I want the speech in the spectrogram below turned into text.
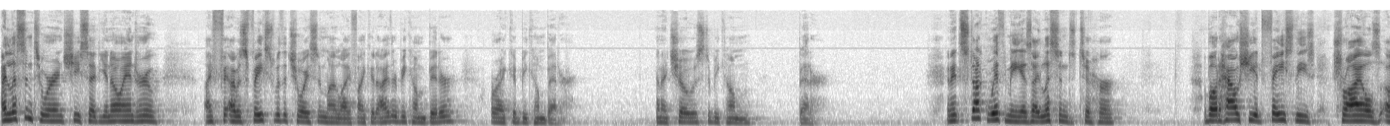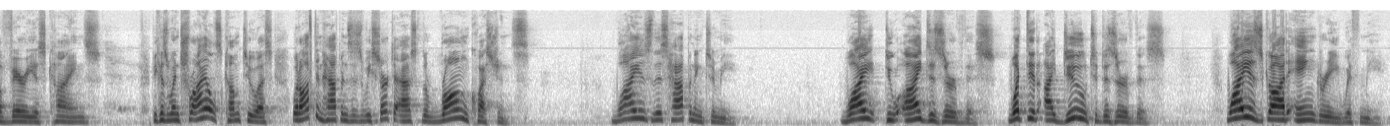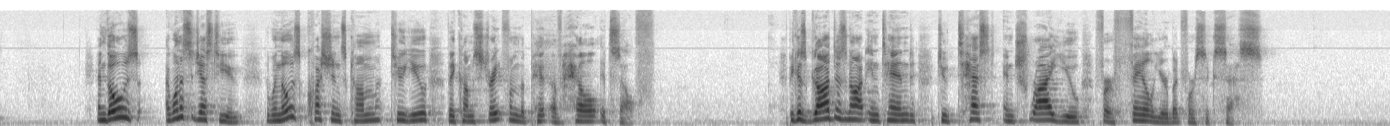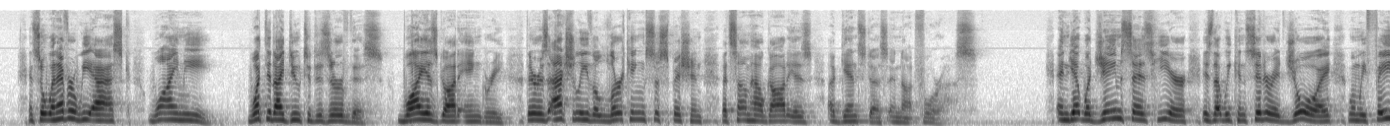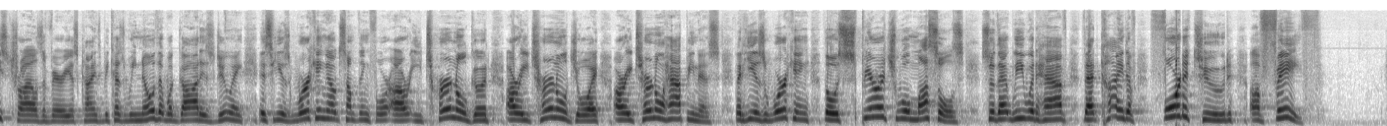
I listened to her and she said, You know, Andrew, I, fa- I was faced with a choice in my life. I could either become bitter or I could become better. And I chose to become better. And it stuck with me as I listened to her about how she had faced these trials of various kinds. Because when trials come to us, what often happens is we start to ask the wrong questions. Why is this happening to me? Why do I deserve this? What did I do to deserve this? Why is God angry with me? And those, I want to suggest to you that when those questions come to you, they come straight from the pit of hell itself. Because God does not intend to test and try you for failure, but for success. And so, whenever we ask, Why me? What did I do to deserve this? Why is God angry? There is actually the lurking suspicion that somehow God is against us and not for us. And yet, what James says here is that we consider it joy when we face trials of various kinds because we know that what God is doing is He is working out something for our eternal good, our eternal joy, our eternal happiness. That He is working those spiritual muscles so that we would have that kind of fortitude of faith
